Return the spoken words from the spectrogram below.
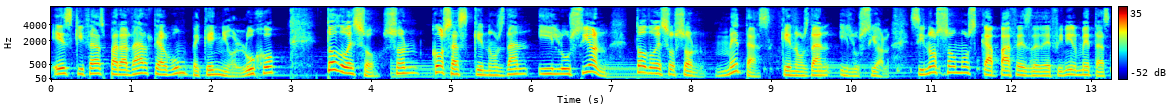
¿Es quizás para darte algún pequeño lujo? Todo eso son cosas que nos dan ilusión. Todo eso son metas que nos dan ilusión. Si no somos capaces de definir metas,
